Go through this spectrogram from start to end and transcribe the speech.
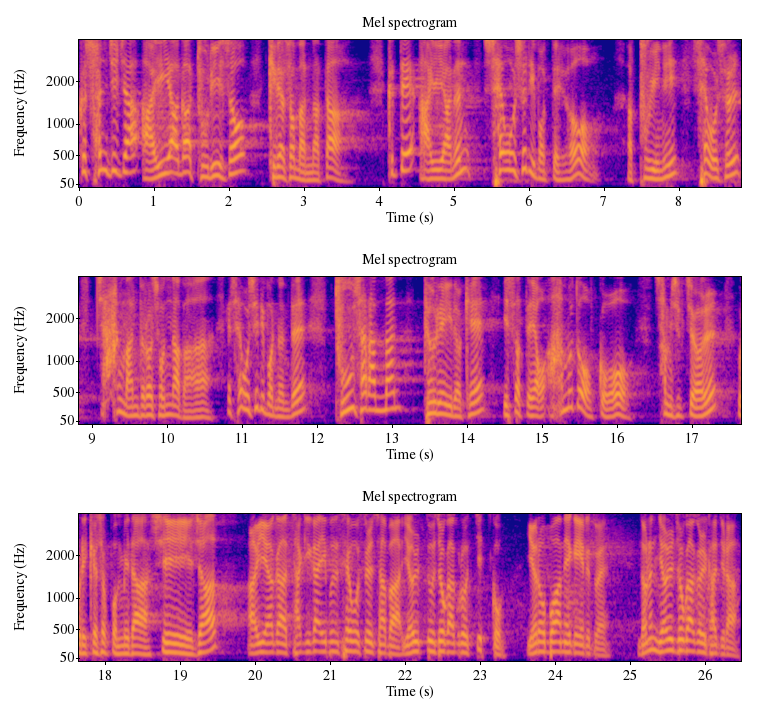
그 선지자 아이야가 둘이서 길에서 만났다. 그때 아이야는 새 옷을 입었대요. 아, 부인이 새 옷을 쫙 만들어 줬나 봐. 새 옷을 입었는데 두 사람만 들에 이렇게 있었대요. 아무도 없고 30절 우리 계속 봅니다. 시작. 아이야가 자기가 입은 새 옷을 잡아 열두 조각으로 찢고 여로보암에게 이르되 너는 열 조각을 가지라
